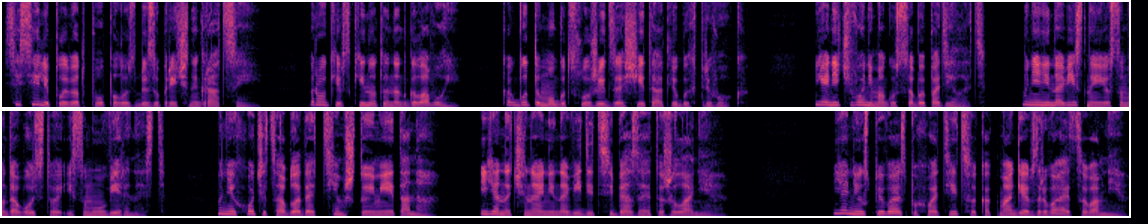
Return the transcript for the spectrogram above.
Сесили плывет по полу с безупречной грацией. Руки вскинуты над головой, как будто могут служить защитой от любых тревог. Я ничего не могу с собой поделать. Мне ненавистно ее самодовольство и самоуверенность. Мне хочется обладать тем, что имеет она, и я начинаю ненавидеть себя за это желание. Я не успеваю спохватиться, как магия взрывается во мне,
